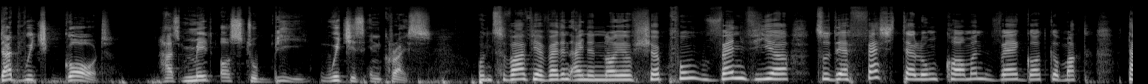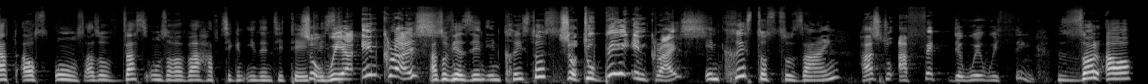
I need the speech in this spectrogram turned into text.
that which God has made us to be, which is in Christ. Und zwar, wir werden eine neue Schöpfung, wenn wir zu der Feststellung kommen, wer Gott gemacht hat aus uns, also was unsere wahrhaftige Identität So ist. we are in Christ. Also wir sind in Christus. So to be in Christ In Christus zu sein, has to affect the way we think. soll auch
